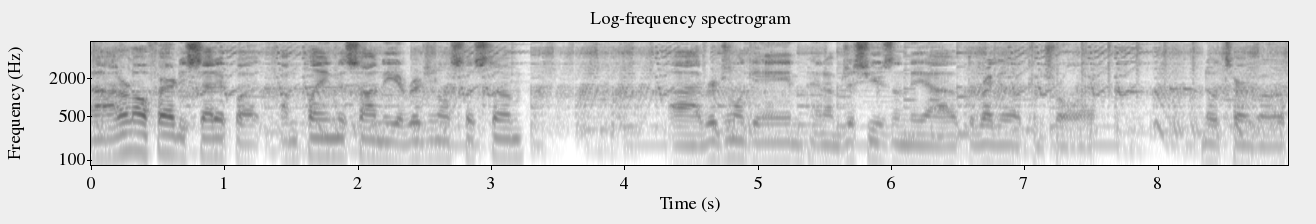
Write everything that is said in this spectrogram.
Uh, I don't know if I already said it, but I'm playing this on the original system, uh, original game, and I'm just using the uh, the regular controller, no turbo.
